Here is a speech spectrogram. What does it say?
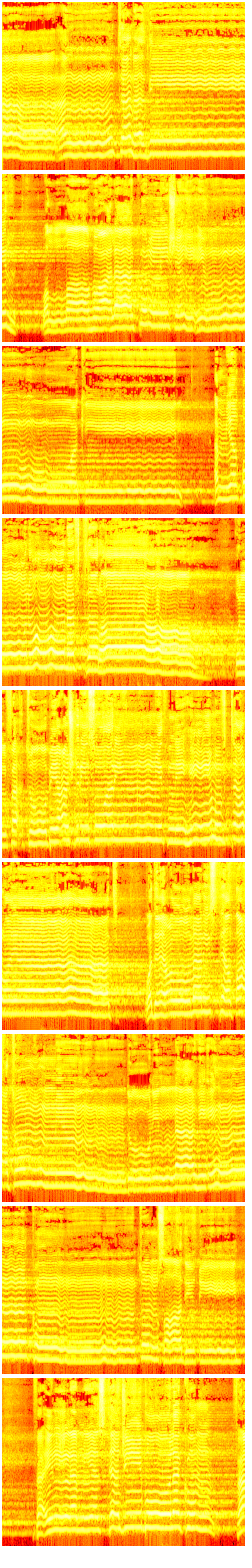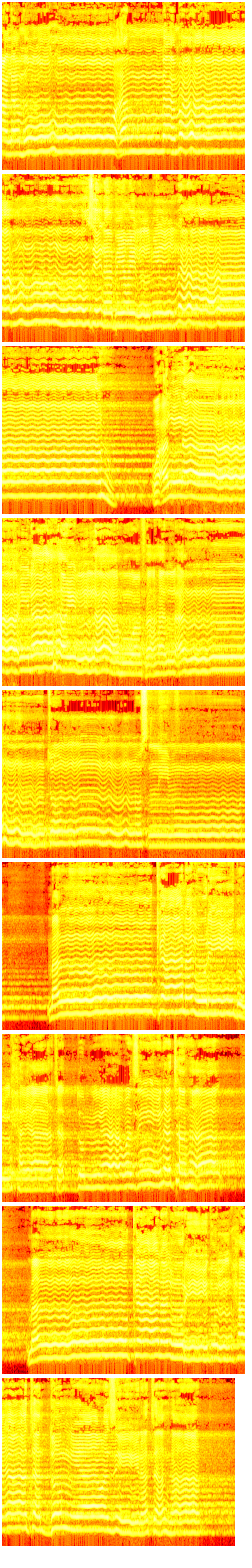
والله على كل شيء وكيل. أم يقولون افتراه؟ قل فأتوا بعشر سور مثله مفتريات. وادعوا من استطعتم من دون الله إن كنتم صادقين فإن لم يستجيبوا لكم فاعلموا أنما أنزل بعلم الدنيا وزينتها من كان يريد الحياة الدنيا وزينتها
